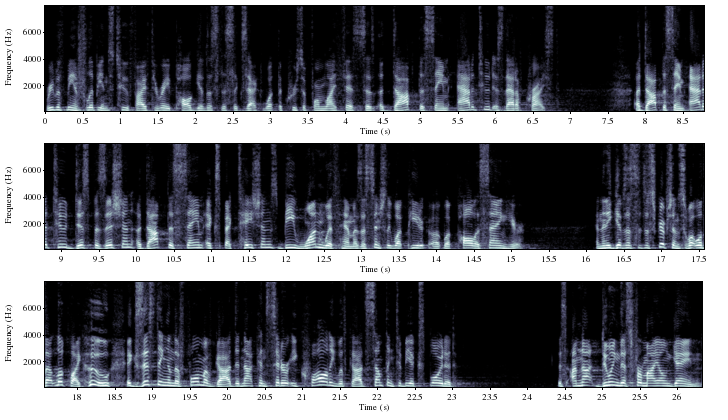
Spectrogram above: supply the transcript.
Read with me in Philippians 2 5 through 8. Paul gives us this exact what the cruciform life is. It says, Adopt the same attitude as that of Christ. Adopt the same attitude, disposition, adopt the same expectations, be one with him, is essentially what, Peter, uh, what Paul is saying here. And then he gives us a description. So, what will that look like? Who, existing in the form of God, did not consider equality with God something to be exploited? This, I'm not doing this for my own gain.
